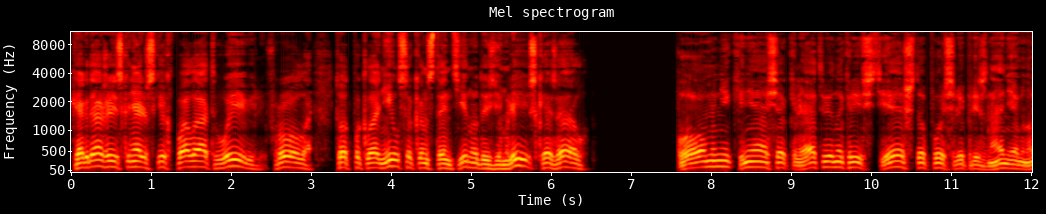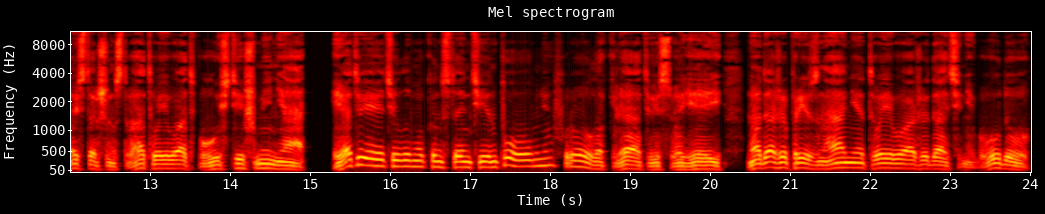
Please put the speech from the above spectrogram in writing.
Когда же из княжеских палат вывели Фрола, тот поклонился Константину до земли и сказал Помни, князь, о клятве на кресте, что после признания мной старшинства твоего отпустишь меня. И ответил ему Константин, помню, фрол, о клятве своей, но даже признания твоего ожидать не буду,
